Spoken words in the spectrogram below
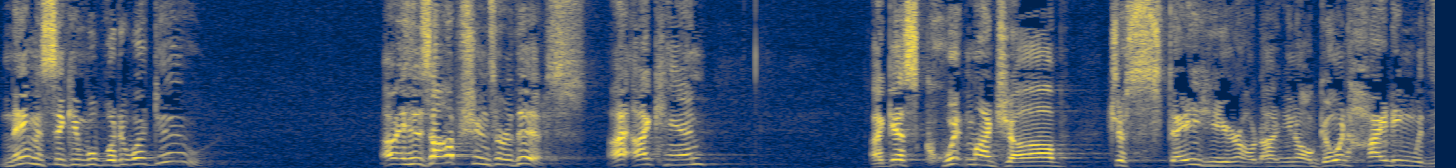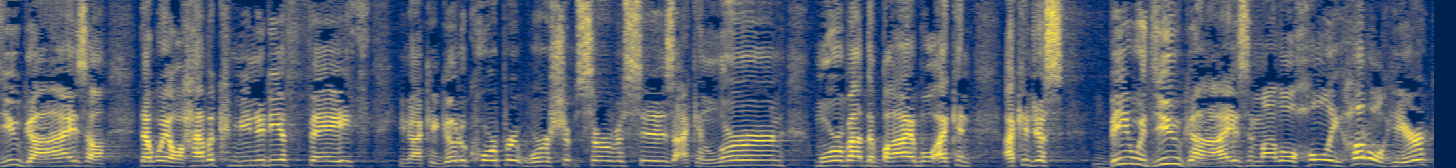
Naaman's thinking, well, what do I do? I mean, his options are this I, I, can, I guess, quit my job, just stay here. I'll, you know, I'll go in hiding with you guys. I'll, that way I'll have a community of faith. You know, I could go to corporate worship services. I can learn more about the Bible. I can, I can just be with you guys in my little holy huddle here.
